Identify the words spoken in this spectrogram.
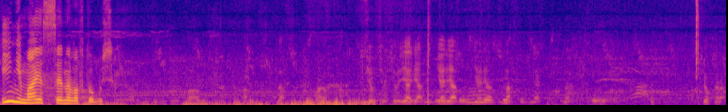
И немая сцена в автобусе. Все, все, все, я рядом, я рядом, я рядом. На, на. Все хорошо.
